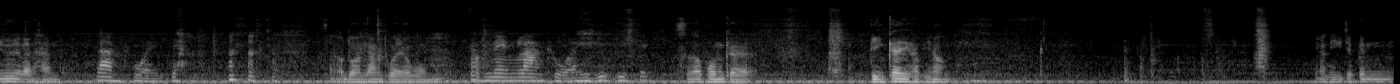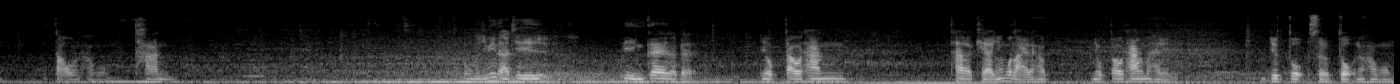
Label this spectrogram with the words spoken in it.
นี่นี่ร้านอาหารล่างถวยจ้ะสาวดอนล้างถ้วยครับผมตำแหน่งล่างถวยสำหรับผมกับปิ่งไก่ครับพี่น้อง อันนี้จะเป็นเตานะครับผมทาน ผมก็จะมีหน้าที่ปิ่งไก่แล้วก็ยกเตาทานถ้าแขกยังไม่หลายนะครับ ยกเตาทานมาให้ยึดโต๊ะเสิร์ฟโต๊ะนะครับผม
